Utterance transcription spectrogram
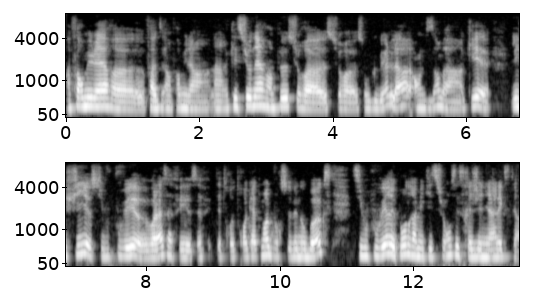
un formulaire, enfin un formulaire, un, questionnaire un peu sur sur sur Google là, en disant bah ok les filles, si vous pouvez, voilà, ça fait ça fait peut-être trois quatre mois que vous recevez nos box, si vous pouvez répondre à mes questions, ce serait génial, etc.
